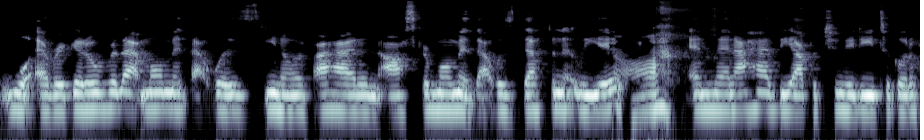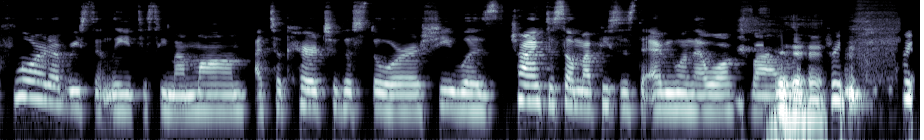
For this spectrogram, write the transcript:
will ever get over that moment. That was, you know, if I had an Oscar moment, that was definitely it. Aww. And then I had the opportunity to go to Florida recently to see my mom. I took her to the store. She was trying to sell my pieces to everyone that walked by. pretty, pretty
